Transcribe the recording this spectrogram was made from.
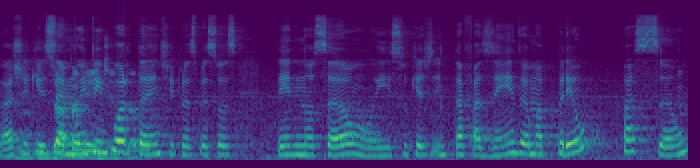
Eu acho que isso Exatamente. é muito importante para as pessoas terem noção. Isso que a gente está fazendo é uma preocupação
